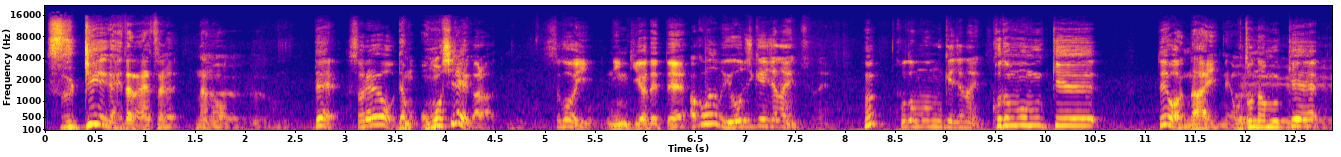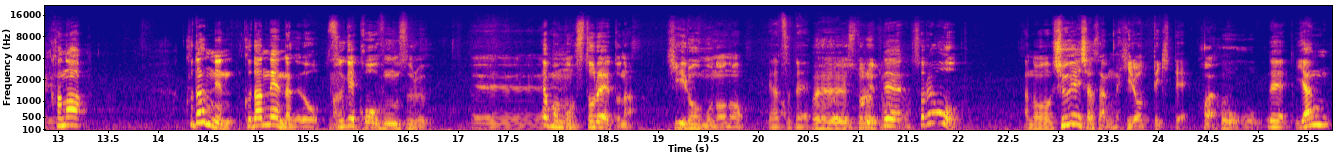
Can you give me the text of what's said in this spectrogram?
すっげえが下手なやつなの、でそれをでも面白いからすごい人気が出て。あくまでも幼児系じゃないんですよね。ん？子供向けじゃないんです子供向けではないね。大人向けかな。くだんねんくだんねえんだけどすげえ興奮する。やっぱもうストレートなヒーローもののやつで。ストレートでそれをあの集英社さんが拾ってきて。はいはい。ほうほう。でヤン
